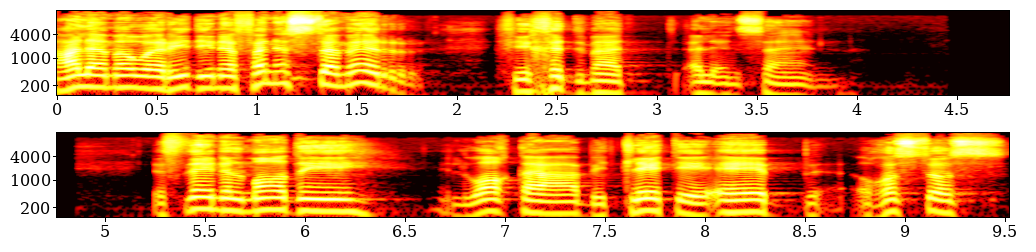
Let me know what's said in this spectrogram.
على مواردنا فنستمر في خدمة الإنسان. الاثنين الماضي الواقع ب 3 آب أغسطس.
